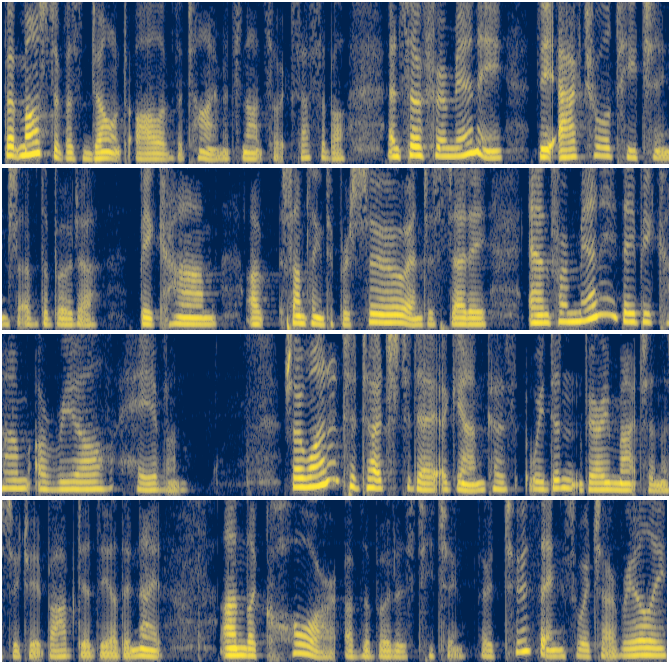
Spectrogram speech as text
But most of us don't all of the time. It's not so accessible. And so for many, the actual teachings of the Buddha become a, something to pursue and to study. And for many, they become a real haven. So I wanted to touch today again, because we didn't very much in this retreat, Bob did the other night, on the core of the Buddha's teaching. There are two things which are really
